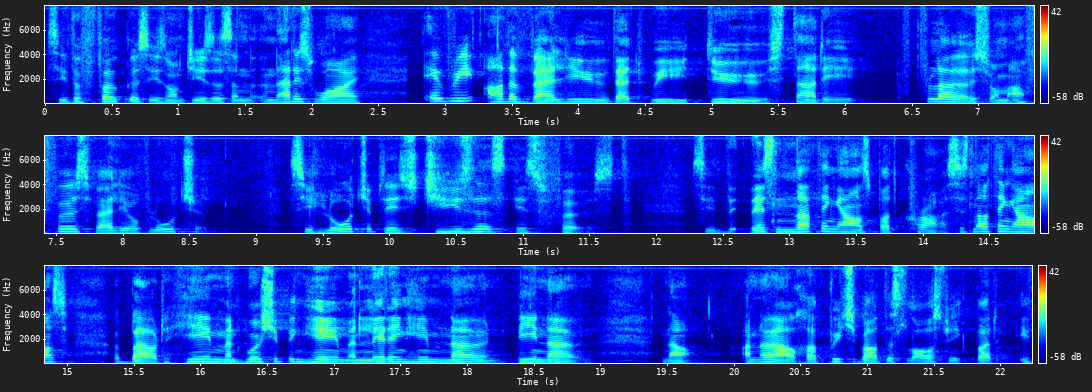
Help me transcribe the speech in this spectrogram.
See, the focus is on Jesus, and, and that is why every other value that we do study flows from our first value of lordship. See, lordship says Jesus is first. See, th- there's nothing else but Christ. There's nothing else about Him and worshiping Him and letting Him known, be known. Now, I know Alga preached about this last week, but if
